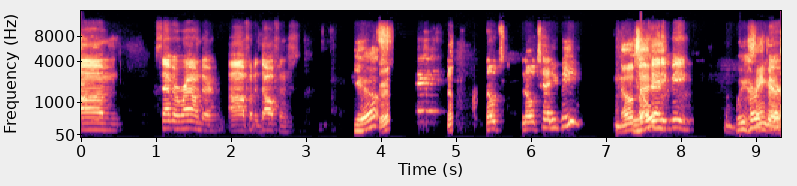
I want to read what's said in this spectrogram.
um, seven rounder uh, for the Dolphins. Yeah. No, no, no Teddy B. No Teddy, Teddy B. We heard Finger.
